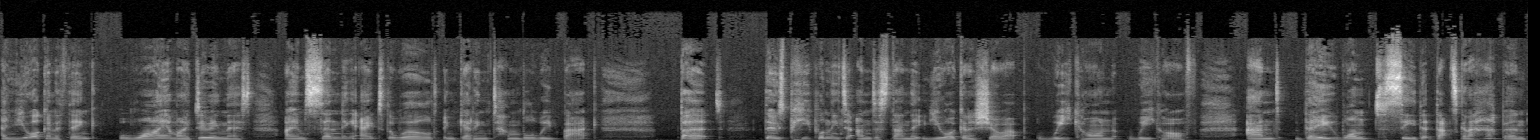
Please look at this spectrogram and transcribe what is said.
And you are going to think, why am I doing this? I am sending out to the world and getting tumbleweed back. But those people need to understand that you are going to show up week on, week off, and they want to see that that's going to happen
